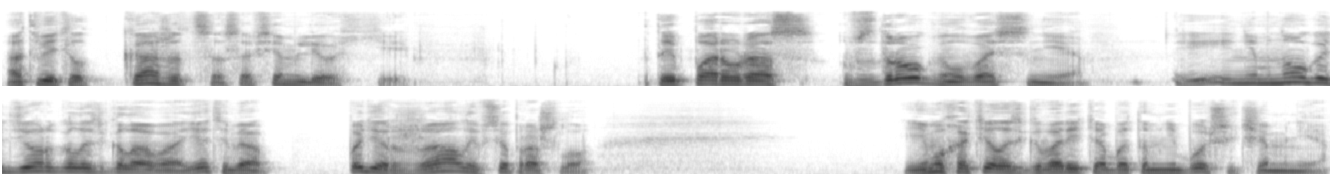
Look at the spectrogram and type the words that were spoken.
ответил, кажется, совсем легкий. Ты пару раз вздрогнул во сне, и немного дергалась голова. Я тебя подержал, и все прошло. Ему хотелось говорить об этом не больше, чем мне.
